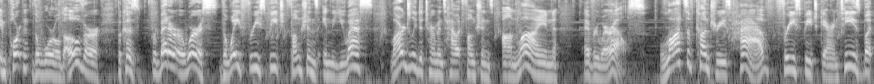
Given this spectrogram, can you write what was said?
important the world over because for better or worse, the way free speech functions in the US largely determines how it functions online everywhere else. Lots of countries have free speech guarantees, but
